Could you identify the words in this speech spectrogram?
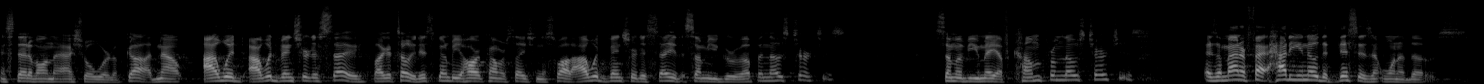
instead of on the actual word of God. Now, I would, I would venture to say, like I told you, this is going to be a hard conversation to swallow. I would venture to say that some of you grew up in those churches. Some of you may have come from those churches. As a matter of fact, how do you know that this isn't one of those?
